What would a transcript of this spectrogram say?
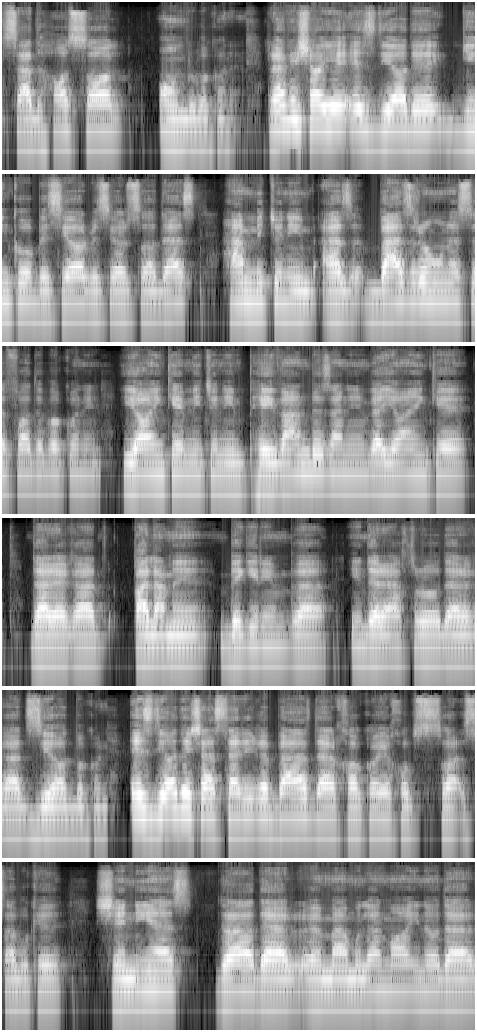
صدها سال عمر بکنه. روش های ازدیاد گینکو بسیار بسیار ساده است. هم می‌تونیم از بذر اون استفاده بکنیم یا اینکه می‌تونیم پیوند بزنیم و یا اینکه در حقیقت قلمه بگیریم و این درخت رو در حقیقت زیاد بکنیم. ازدیادش از طریق بعض در خاکای خوب سبک شنی است و در معمولا ما اینو در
